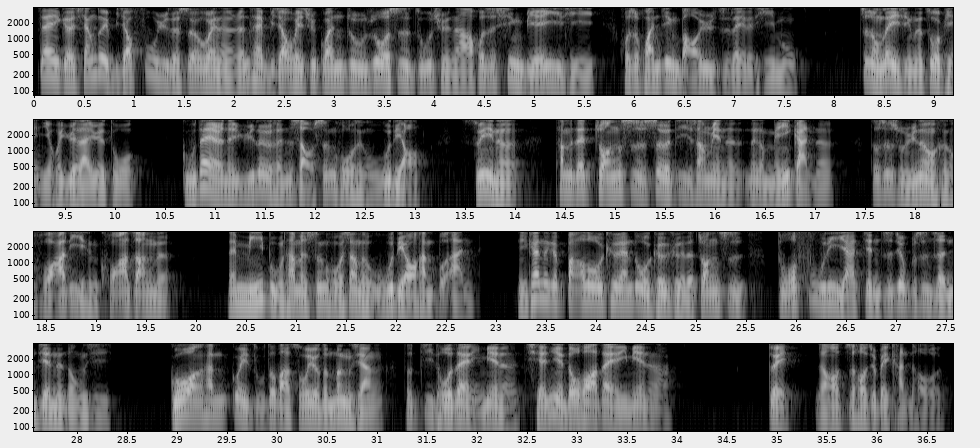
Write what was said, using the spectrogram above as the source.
在一个相对比较富裕的社会呢，人才比较会去关注弱势族群啊，或是性别议题，或是环境保育之类的题目。这种类型的作品也会越来越多。古代人的娱乐很少，生活很无聊，所以呢。他们在装饰设计上面的那个美感呢，都是属于那种很华丽、很夸张的，来弥补他们生活上的无聊和不安。你看那个巴洛克和洛可可的装饰多富丽啊，简直就不是人间的东西。国王和贵族都把所有的梦想都寄托在里面了，钱也都花在里面了。对，然后之后就被砍头了。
